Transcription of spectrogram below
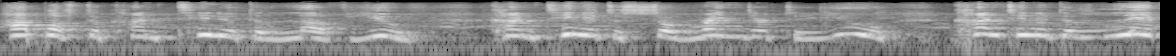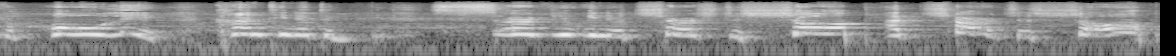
Help us to continue to love you, continue to surrender to you, continue to live holy, continue to serve you in your church, to show up at church, to show up,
